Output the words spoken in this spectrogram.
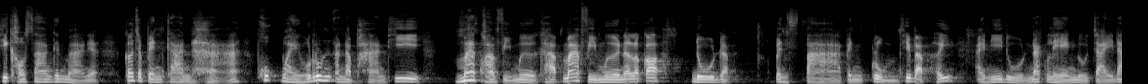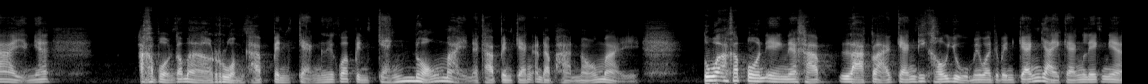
ที่เขาสร้างขึ้นมาเนี่ยก็จะเป็นการหาพวกวัยรุ่นอันดพานที่ มากความฝีมือครับ มากฝีมือนะแล้วก็ดูแบบเป็นสตาร์เป็นกลุ่มที่แบบเฮ้ยไอ้นี่ดูนักเลงดูใจได้อย่างเงี้ยอาคาโปนก็มารวมครับ เป็นแก๊งเรียกว่าเป็นแก๊งน้องใหม่นะครับ เป็นแก๊งอันดพานน้องใหม่ ตัวอาคาโปนเองนะครับหลากหลายแก๊งที่เขาอยู่ไม่ว่าจะเป็นแก๊งใหญ่แก๊งเล็กเนี่ย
